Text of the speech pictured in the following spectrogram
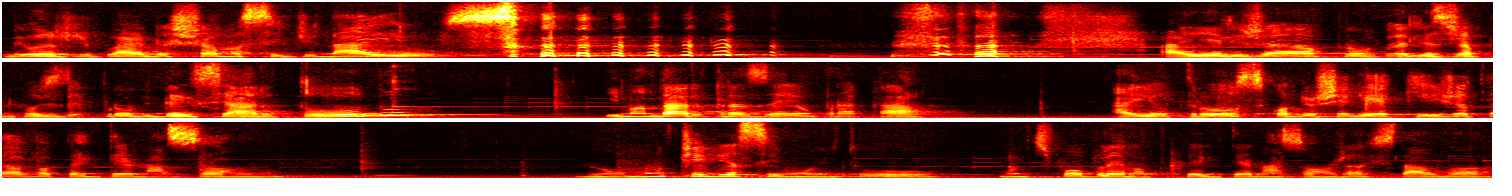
Meu anjo de guarda chama-se Dinails. Aí eles já, eles já providenciaram tudo e mandaram trazer eu para cá. Aí eu trouxe, quando eu cheguei aqui já estava com a internação. Não, não tive assim muito muitos problemas, porque a internação já estava.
